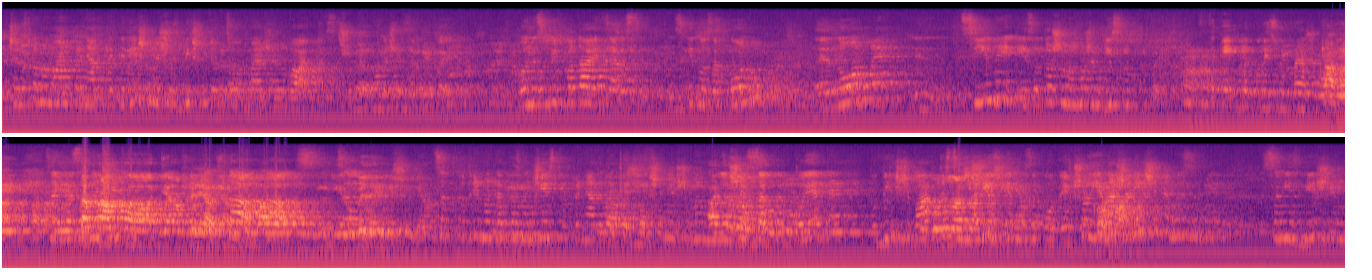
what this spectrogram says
І через то ми маємо прийняти таке рішення, щоб збільшити цю обмежену вартість, щоб ми могли щось закупити. Бо не співпадають зараз згідно закону е, норми, е, ціни і за те, що ми можемо дійсно купити. Таке, як ми колись обмежували. Це заправка для Це Це- робили рішення. Це потрібно для казначейства прийняти Да, таке рішення, що ми могли ще щось закупити по більшій вартості, ніж є згідно закону. Якщо є наше рішення, ми собі самі збільшуємо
